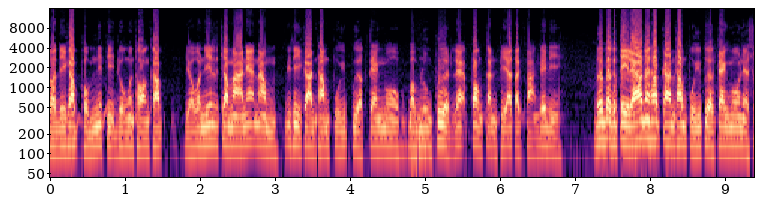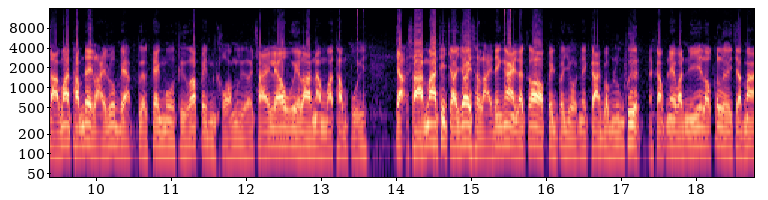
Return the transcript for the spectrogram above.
สวัสดีครับ ผมนิติดวงวันทองครับ เดี๋ยววันนี้เราจะมาแนะนำวิธีการทำปุ๋ยเปลือกแตงโมบำรุงพืชและป้องกันเพลี้ยต่างๆ ได้ดี โดยปกติแล้วนะครับการทำปุ๋ยเปลือกแตงโมเนี่ยสามารถทำได้หลายรูปแบบเปลือกแตงโมถือว่าเป็นของเหลือใช้แล้วเวลานำมาทำปุ๋ย จะสามารถที่จะย่อยสลายได้ง่าย แล้วก็เป็นประโยชน์ในการบำรุงพืชนะครับในวันนี้เราก็เลยจะมา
